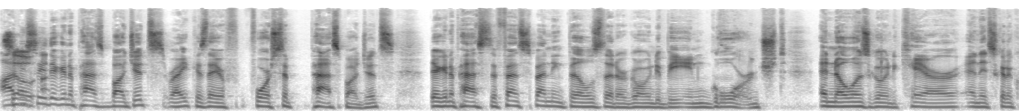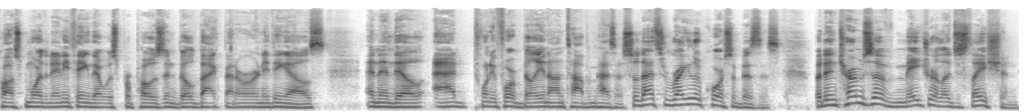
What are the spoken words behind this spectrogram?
obviously so, they're going to pass budgets, right? Because they are forced to pass budgets. They're going to pass defense spending bills that are going to be engorged, and no one's going to care, and it's going to cost more than anything that was proposed in Build Back Better or anything else. And then they'll add 24 billion on top and pass it. So that's regular course of business. But in terms of major legislation,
